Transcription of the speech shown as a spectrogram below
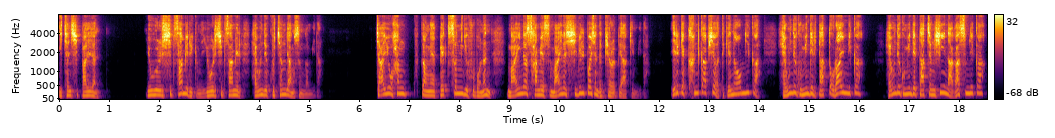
2018년 6월 13일일 겁니다. 6월 13일 해운대 구청장 선거입니다. 자유한국당의 백선기 후보는 마이너스 3에서 마이너스 11% 표를 빼앗깁니다. 이렇게 큰 값이 어떻게 나옵니까 해운대 구민들이 다 또라이입니까 해운대 구민들이 다 정신이 나갔습니까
